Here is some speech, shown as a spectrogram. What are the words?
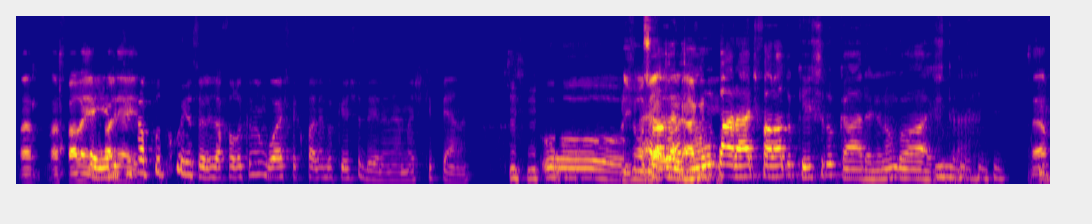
Mas, mas fala aí, é, ele aí. fica puto com isso, ele já falou que não gosta que falem do queixo dele, né? Mas que pena. o... vamos parar de falar do queixo do cara, ele não gosta. É,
